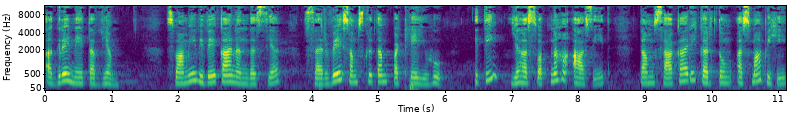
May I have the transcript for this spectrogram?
अग्रे नेतव्यम्। स्वामीविवेकानन्दस्य सर्वे संस्कृतं पठेयुः इति यः स्वप्नः आसीत् तं साकारीकर्तुम् अस्माभिः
